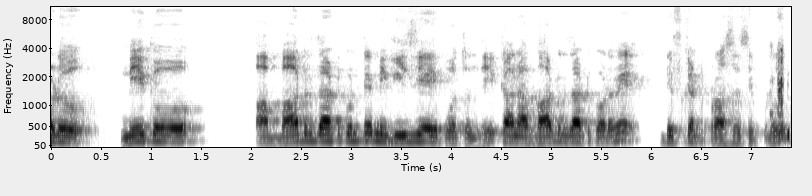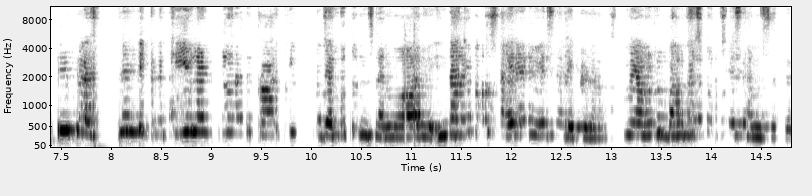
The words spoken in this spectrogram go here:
ఇప్పుడు మీకు ఆ బార్డర్ దాటుకుంటే మీకు ఈజీ అయిపోతుంది. కానీ ఆ బార్డర్ దాటుకోవడమే డిఫికల్ట్ ప్రాసెస్ ఇప్పుడు. ప్రెసిడెంట్ ఇక్కడ కీవ్లాండ్లో అంటే కార్ కీ జరుగుతుంది సార్. వారు ఇందాకే మాకు సైరన్ వేశారు ఇక్కడ. మేము అందరూ బంకర్స్ వచ్చేసాము సార్.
